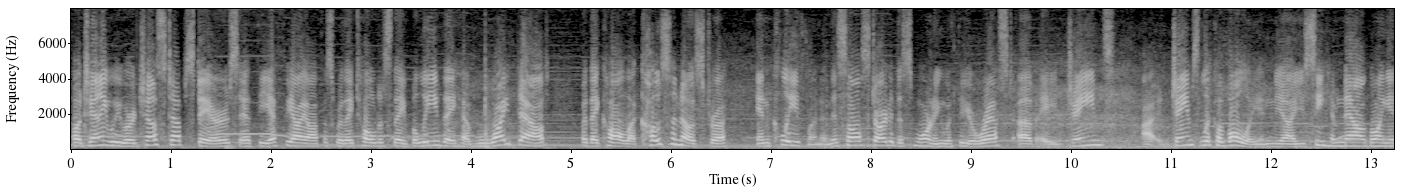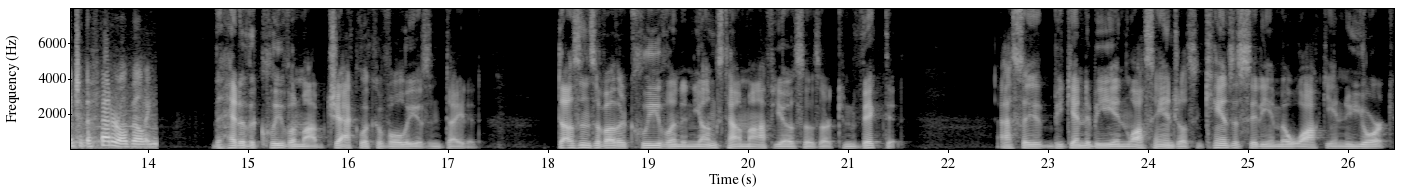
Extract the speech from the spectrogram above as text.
Well, Jenny, we were just upstairs at the FBI office where they told us they believe they have wiped out what they call a Cosa Nostra in Cleveland. And this all started this morning with the arrest of a James uh, James Licavoli. And uh, you see him now going into the federal building. The head of the Cleveland mob, Jack Licavoli, is indicted. Dozens of other Cleveland and Youngstown mafiosos are convicted as they begin to be in Los Angeles and Kansas City and Milwaukee and New York.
